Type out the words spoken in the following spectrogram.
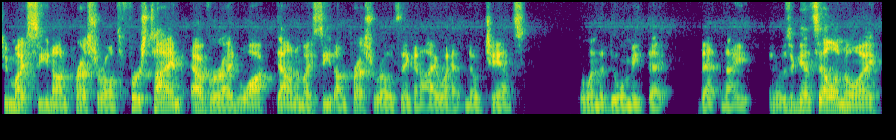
to my seat on press row. It's the first time ever I'd walked down to my seat on press row thinking Iowa had no chance to win the dual meet that that night. And it was against Illinois. It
